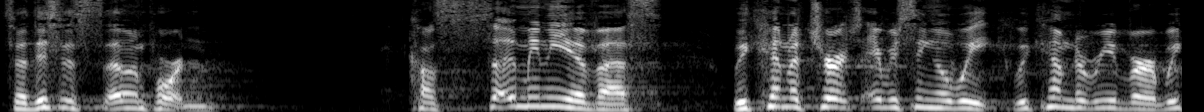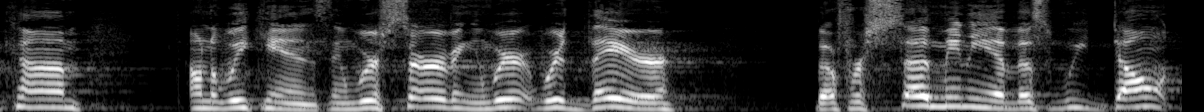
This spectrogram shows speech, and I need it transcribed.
So this is so important because so many of us, we come to church every single week. We come to Reverb. We come on the weekends and we're serving and we're, we're there. But for so many of us, we don't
